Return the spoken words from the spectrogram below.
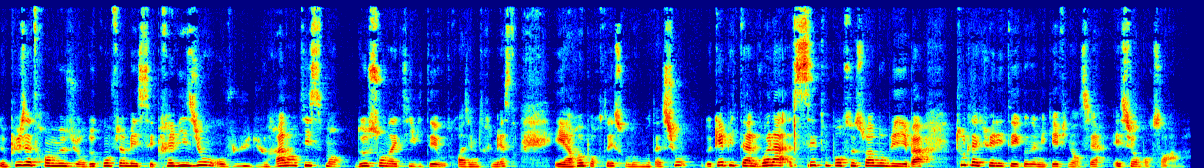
ne plus être en mesure de confirmer ses prévisions au vu du ralentissement de son activité au troisième trimestre et a reporté son augmentation de capital. Voilà, c'est tout pour ce soir. N'oubliez pas, toute l'actualité économique et financière est sur Boursorama.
